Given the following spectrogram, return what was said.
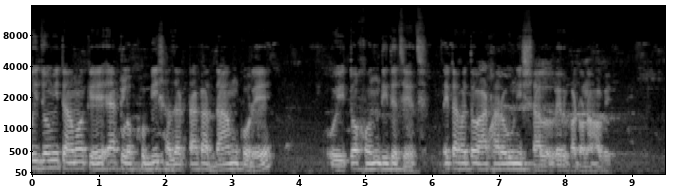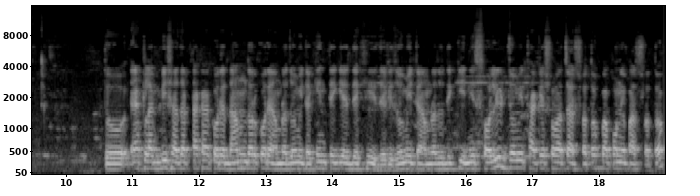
ওই জমিটা আমাকে এক লক্ষ বিশ হাজার টাকা দাম করে ওই তখন দিতে চেয়েছে। এটা হয়তো আঠারো উনিশ সালের ঘটনা হবে। তো এক লাখ বিশ হাজার টাকা করে দাম দর করে আমরা জমিটা কিনতে গিয়ে দেখি যে জমিটা আমরা যদি কিনি সলিড জমি থাকে সোয়া চার শতক বা পৌনে পাঁচ শতক,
